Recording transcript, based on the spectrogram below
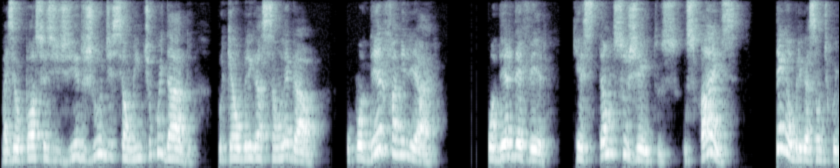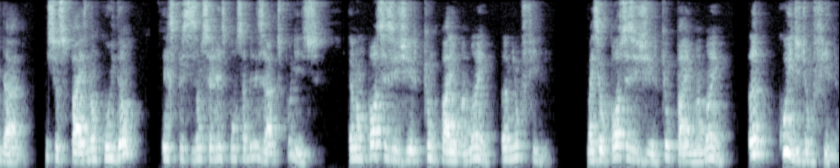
mas eu posso exigir judicialmente o cuidado, porque é obrigação legal. O poder familiar, poder-dever, que estão sujeitos os pais, têm a obrigação de cuidado. E se os pais não cuidam, eles precisam ser responsabilizados por isso. Eu não posso exigir que um pai e uma mãe ame um filho, mas eu posso exigir que o pai e uma mãe cuide de um filho.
